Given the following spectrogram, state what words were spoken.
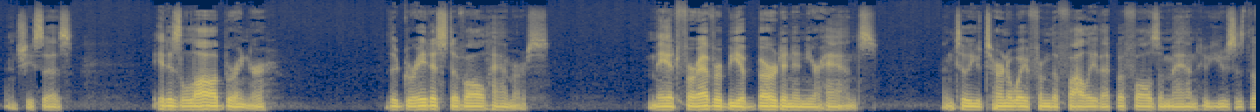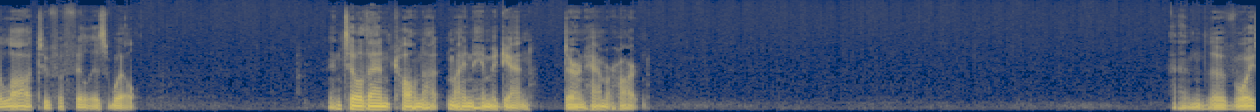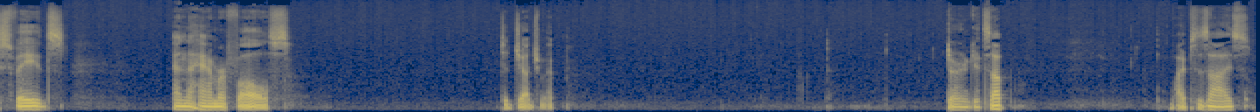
And she says, It is Lawbringer, the greatest of all hammers. May it forever be a burden in your hands, until you turn away from the folly that befalls a man who uses the law to fulfill his will. Until then, call not my name again, Dern Hammerheart. And the voice fades, and the hammer falls to judgment. Dern gets up, wipes his eyes,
